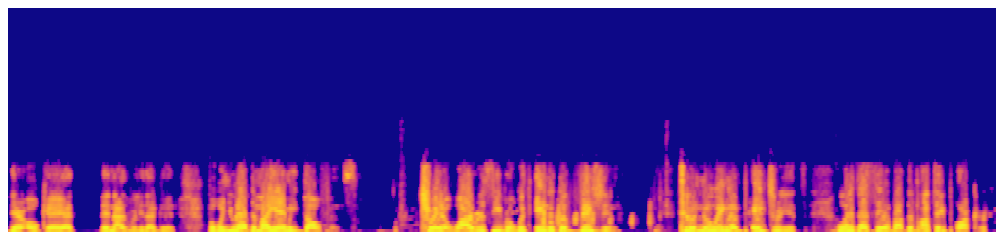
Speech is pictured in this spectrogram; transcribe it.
they're okay. I, they're not really that good. But when you have the Miami Dolphins trade a wide receiver within the division to the New England Patriots, what does that say about DeVante Parker?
